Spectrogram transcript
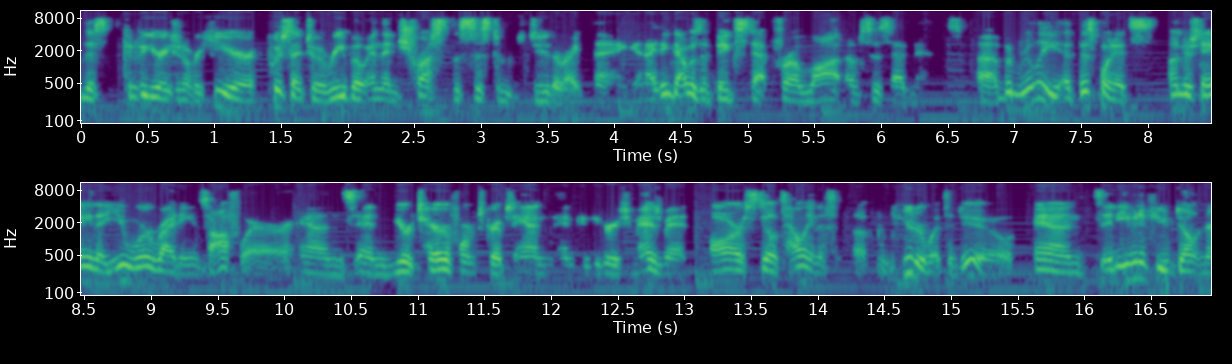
this configuration over here, push that to a repo, and then trust the system to do the right thing. And I think that was a big step for a lot of sysadmins. Uh, but really, at this point, it's understanding that you were writing software and and your Terraform scripts and, and configuration management are still telling a, a computer what to do. And and even if you don't know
